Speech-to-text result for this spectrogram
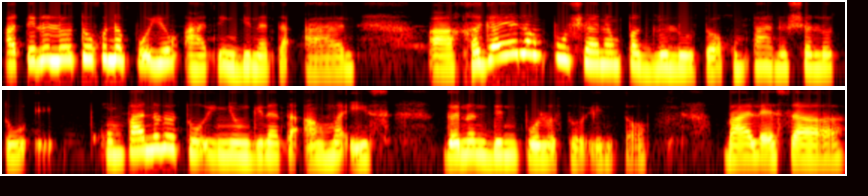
At iluluto ko na po yung ating ginataan. Uh, kagaya lang po siya ng pagluluto kung paano siya lutuin kung paano lutuin yung ginataang mais, ganun din po lutuin to. Bale sa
